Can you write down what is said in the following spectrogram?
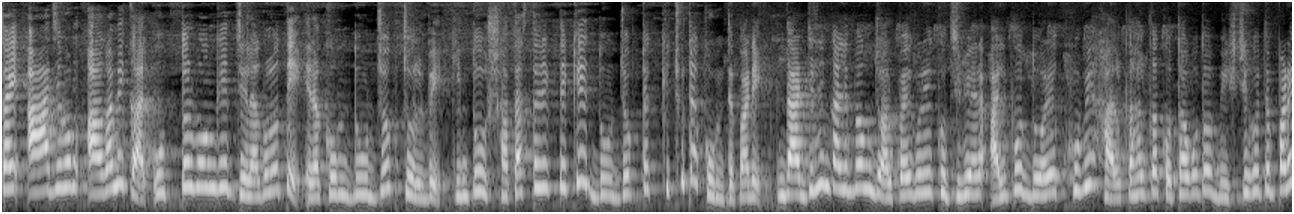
তাই আজ এবং আগামীকাল উত্তরবঙ্গের জেলাগুলোতে এরকম দুর্যোগ চলবে। কিন্তু সাতাশ তারিখ থেকে দুর্যোগটা কিছুটা কমতে পারে। দার্জিলিং, কালিম্পং, জলপাইগুড়ি, কুচবিহার, আলিপুরদুয়ারে খুবই হালকা হালকা কোথাও কোথাও বৃষ্টি হতে পারে।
